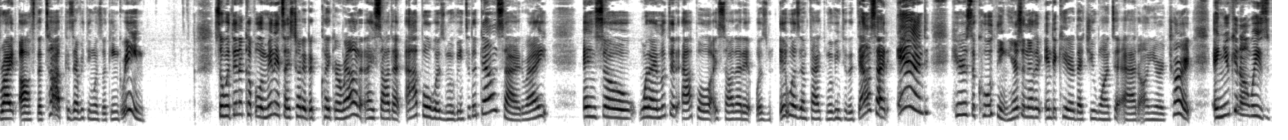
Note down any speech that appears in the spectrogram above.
right off the top because everything was looking green. So within a couple of minutes, I started to click around and I saw that Apple was moving to the downside, right? And so when I looked at Apple, I saw that it was it was in fact moving to the downside. And here's the cool thing. Here's another indicator that you want to add on your chart. And you can always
